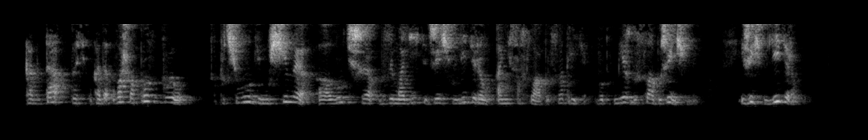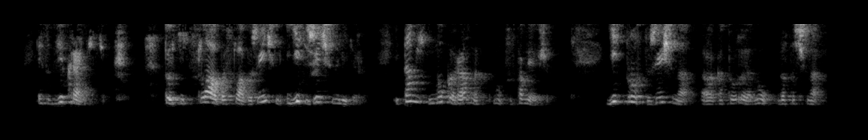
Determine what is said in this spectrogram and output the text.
когда, то есть, когда ваш вопрос был, Почему для мужчины э, лучше взаимодействовать с женщиной-лидером, а не со слабой? Смотрите, вот между слабой женщиной и женщиной-лидером это две крайности. То есть есть слабая-слабая женщина и есть женщина-лидер. И там есть много разных ну, составляющих. Есть просто женщина, э, которая ну, достаточно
